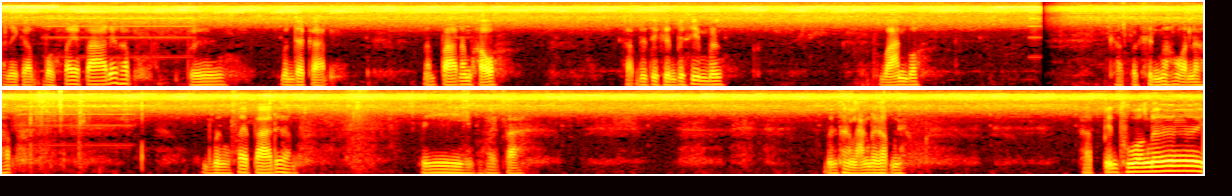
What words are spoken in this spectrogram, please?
อันนี้ก็บอกไฟปลาด้วยครับเบิ่งบรรยากาศน้ำปลาน้ำเขา ครับเดี๋ยวจะขึ้นไปซิมเบิ่งหวานบ่ครับก็ขึ้นมาหอดแล้วครับ เบิ่งบั้งไฟปลาด้วยครับนี่ไฟปลาเบิ่งทางหลังนะครับเนี่ยครับเป็นพวงเลย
